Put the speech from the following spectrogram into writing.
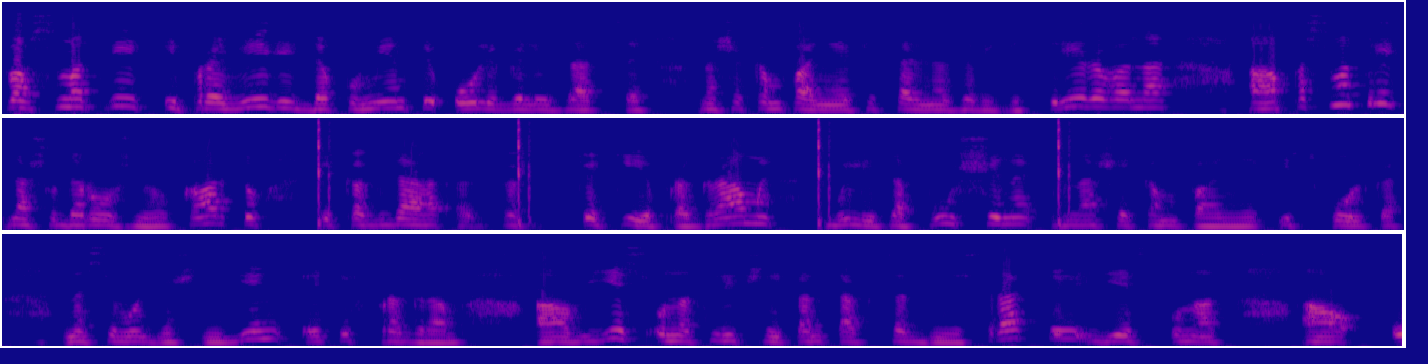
посмотреть и проверить документы о легализации. Наша компания официально зарегистрирована, а посмотреть нашу дорожную карту и когда, э, какие программы были запущены в нашей компании и сколько на сегодняшний день этих программ. А, есть у нас личный контакт с администрацией, есть у нас а, э,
